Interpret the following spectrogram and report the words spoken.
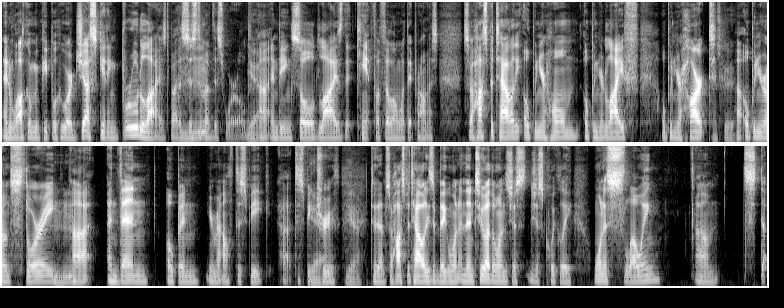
and welcoming people who are just getting brutalized by the system of this world Mm-hmm. Yeah. uh, and being sold lies that can't fulfill on what they promise. So, hospitality, open your home, open your life, open your heart. Mm-hmm. uh, open your own story, uh, and then open your mouth to speak uh, to speak Yeah. truth Yeah. to them. So hospitality is a big one, and then two other ones just just quickly. One is slowing. Um, st-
